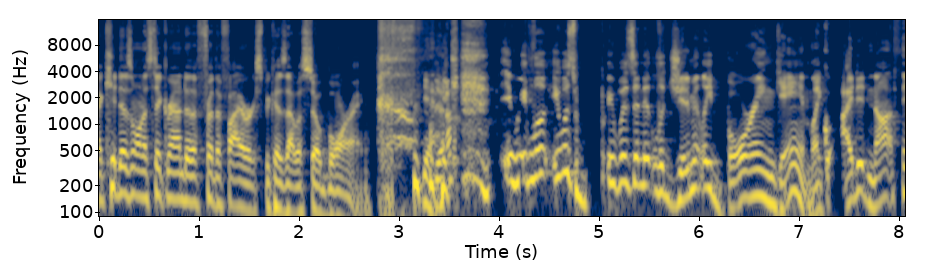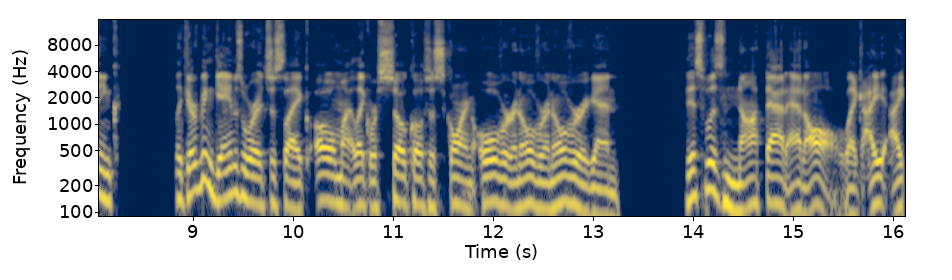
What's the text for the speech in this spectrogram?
my kid doesn't want to stick around to the, for the fireworks because that was so boring. Yeah. Like, it, look, it was it was a legitimately boring game. Like I did not think like there have been games where it's just like oh my like we're so close to scoring over and over and over again. This was not that at all. Like I I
